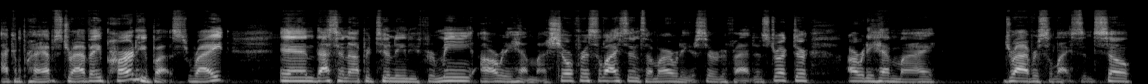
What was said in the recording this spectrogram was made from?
I can perhaps drive a party bus, right? And that's an opportunity for me. I already have my chauffeur's license. I'm already a certified instructor. I already have my driver's license. So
